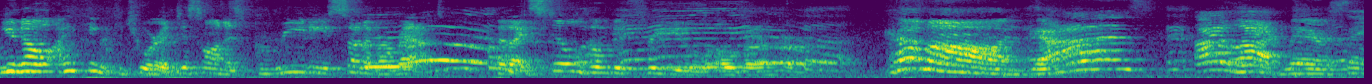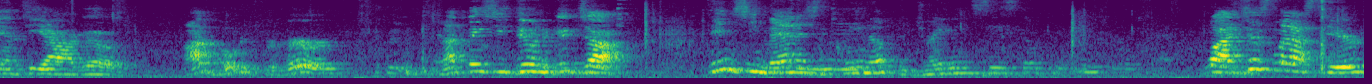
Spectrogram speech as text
you know, I think that you are a dishonest, greedy son of a rat, that I still voted for you over her. Come on, guys. I like Mayor Santiago. I voted for her, and I think she's doing a good job. Didn't she manage to clean up the drainage system? Why, just last year,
